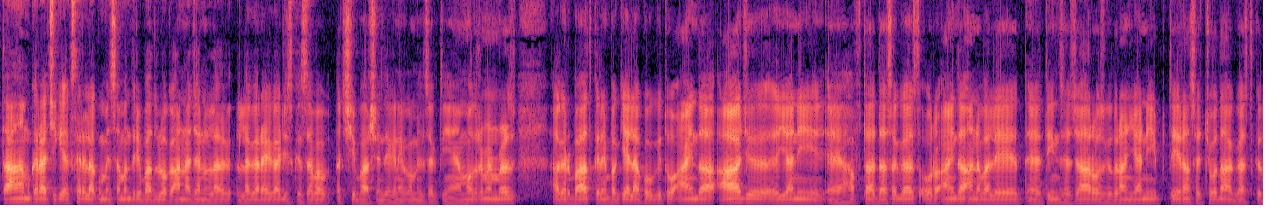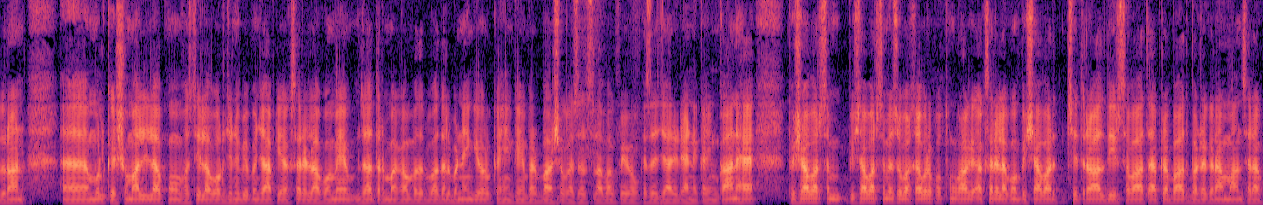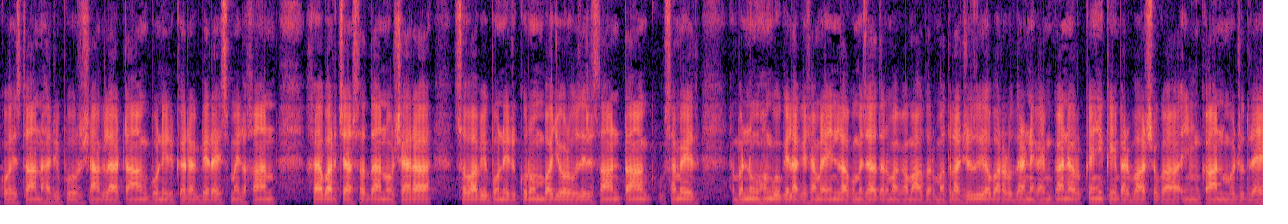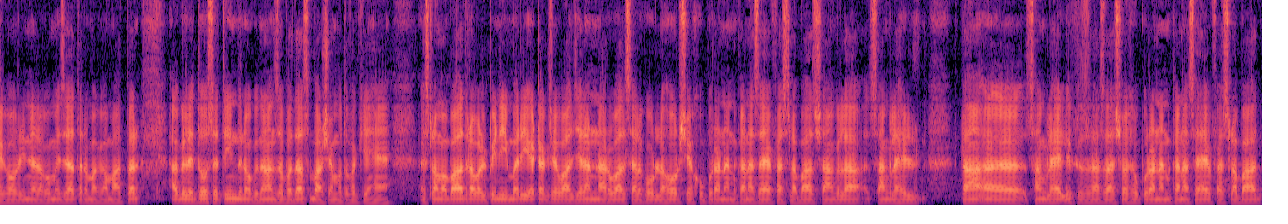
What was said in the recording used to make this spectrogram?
تاہم، کراچی کے اکثر علاقوں میں سمندری بادلوں کا آنا جانا لگا رہے گا، جس کے سبب اچھی بارشیں دیکھنے کو مل سکتی ہیں۔ محترم ممبرز، اگر بات کریں بقیہ علاقوں کی تو آئندہ آج یعنی ہفتہ دس اگست اور آئندہ آنے والے تین سے چار روز کے دوران یعنی تیرہ سے چودہ اگست کے دوران ملک کے شمالی علاقوں، وسطی علاقوں اور جنوبی پنجاب کے اکثر علاقوں میں زیادہ تر مقام بادل بنیں گے اور کہیں کہیں پر بارشوں کا سلسلہ وقفے وقفے سے جاری رہنے کا امکان ہے۔ پشاور سے پشاور سے میں صبح خیبر پختونخوا کے اکثر علاقوں پشاور، چترال، دیر سوات ایبٹ بٹگرام مانسرا، کوہستان، ہری پور شانگلہ ٹانگ بنیر کرک ڈیرا اسماعیل خان، خیبر چارسدہ نوشہرہ ثوابی بنیر کرم باجوڑ وزیرستان ٹانک سمیت بنو ہنگو کے علاقے شامل ان علاقوں میں زیادہ تر مقامات پر مطلع جزوی اور آلود رہنے کا امکان ہے اور کہیں کہیں پر بارشوں کا امکان موجود رہے گا اور ان علاقوں میں زیادہ تر مقامات پر اگلے دو سے تین دنوں کے دوران زبردست بارشیں متوقع ہیں۔ اسلام آباد راول پنڈی مری، اٹک، جوال جلم ناروال سالکوٹ لاہور، شیخ پورہ ننکانہ صاحب، فیصل آباد، شانگلہ سانگلہ ہل سانگلہ ہل شیخ پورہ ننکانہ صاحب، فیصل آباد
